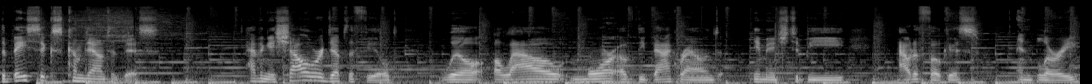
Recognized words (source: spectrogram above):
The basics come down to this. Having a shallower depth of field will allow more of the background image to be out of focus and blurry,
